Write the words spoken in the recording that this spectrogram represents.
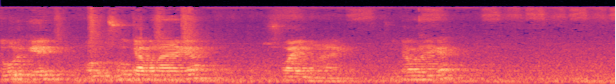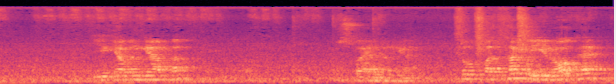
तोड़ के और उसको क्या बनाया गया? सॉइल बनाया गया। तो क्या बनाया गया? ये क्या बन गया आपका? सॉइल बन गया। तो पत्थर को ये रॉक है।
